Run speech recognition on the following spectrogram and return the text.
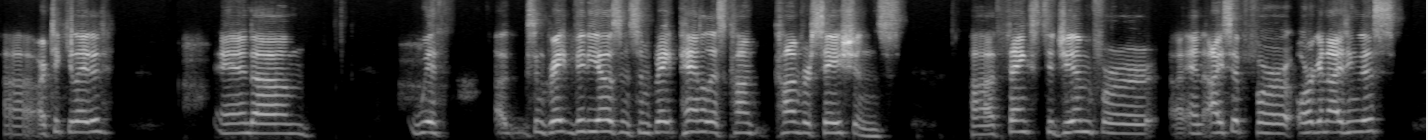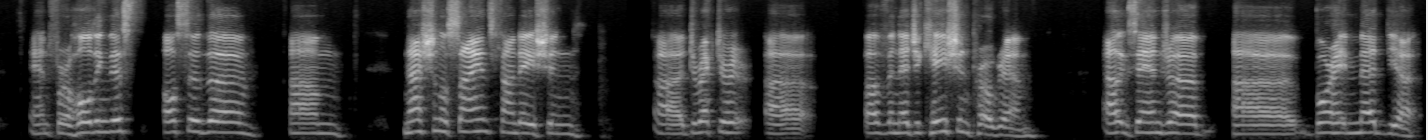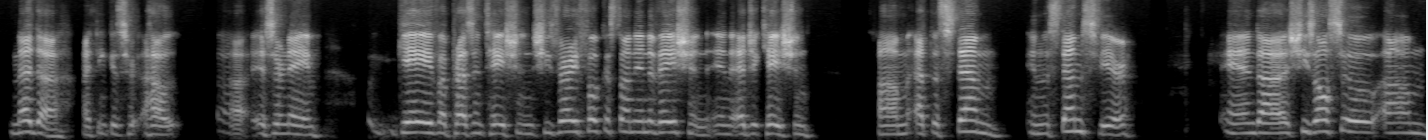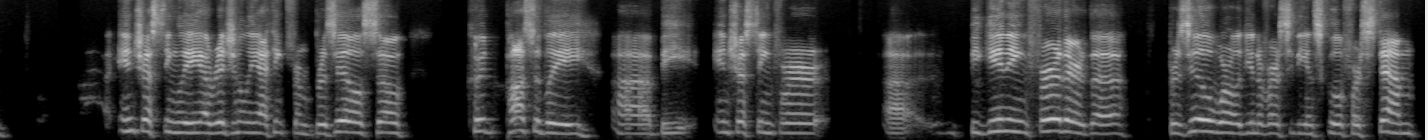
uh, articulated. And um, with uh, some great videos and some great panelist con conversations. Uh, thanks to Jim for uh, and ISSIP for organizing this and for holding this. Also the um, National Science Foundation uh, director uh, of an education program, Alexandra uh, Borge Media, Meda, I think is her, how uh, is her name, gave a presentation. She's very focused on innovation in education um, at the STEM, in the STEM sphere. And uh, she's also, um, interestingly, originally, I think from Brazil, so could possibly uh, be interesting for uh, beginning further the Brazil World University and School for STEM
